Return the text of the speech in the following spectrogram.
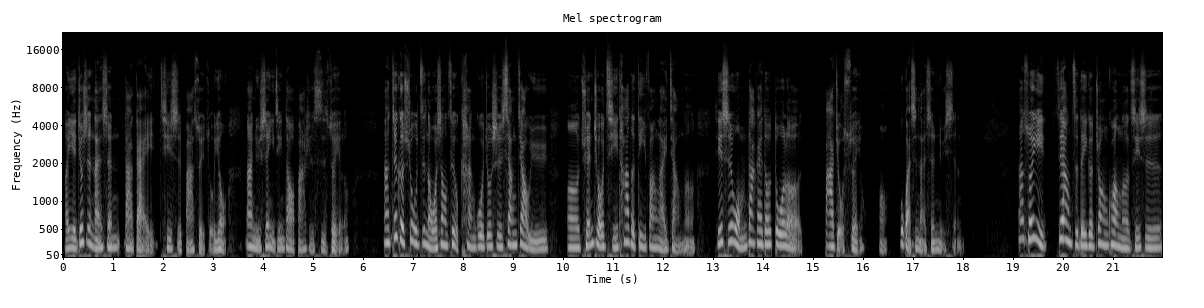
啊，也就是男生大概七十八岁左右，那女生已经到八十四岁了。那这个数字呢，我上次有看过，就是相较于呃全球其他的地方来讲呢，其实我们大概都多了八九岁哦，不管是男生女生。那所以这样子的一个状况呢，其实，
